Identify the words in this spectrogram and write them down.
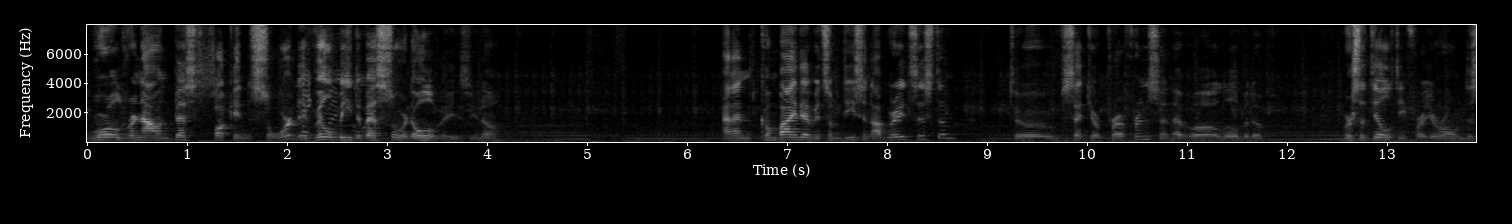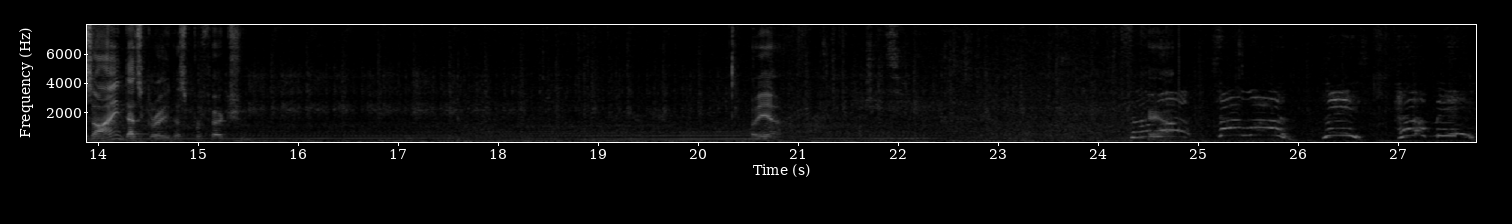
world-renowned best fucking sword, it will be the best sword always, you know? And then combine that with some decent upgrade system to set your preference and have a little bit of versatility for your own design. That's great. That's perfection. Oh yeah. Okay. Someone! Please help me!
